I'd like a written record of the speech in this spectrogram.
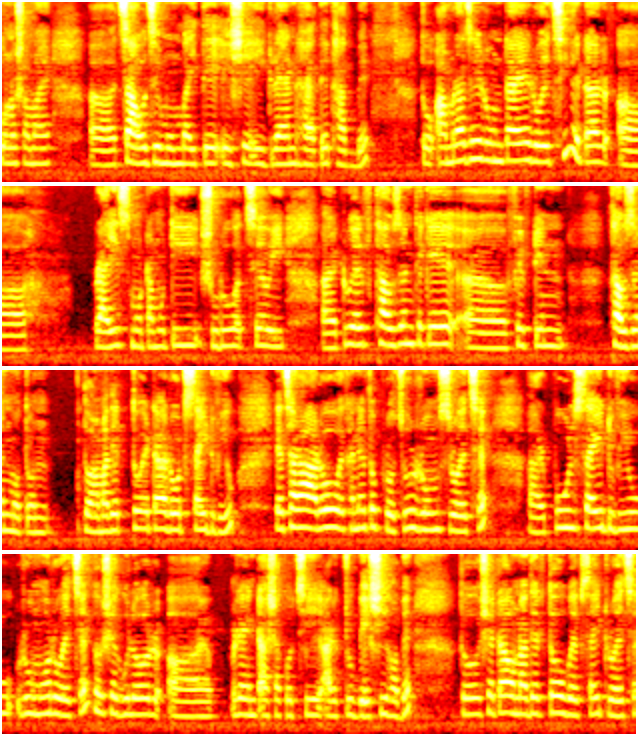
কোনো সময় চাও যে মুম্বাইতে এসে এই গ্র্যান্ড হায়াতে থাকবে। তো আমরা যে রুমটায় রয়েছি, এটার প্রাইস মোটামুটি শুরু হচ্ছে ওই টুয়েলভ থাউজেন্ড থেকে ফিফটিন থাউজেন্ড মতন। তো আমাদের তো এটা রোড সাইড ভিউ এছাড়া আরও এখানে তো প্রচুর রুমস রয়েছে, আর পুল সাইড ভিউ রুমও রয়েছে। তো সেগুলোর রেন্ট আশা করছি আর একটু বেশি হবে। তো সেটা ওনাদের তো ওয়েবসাইট রয়েছে,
